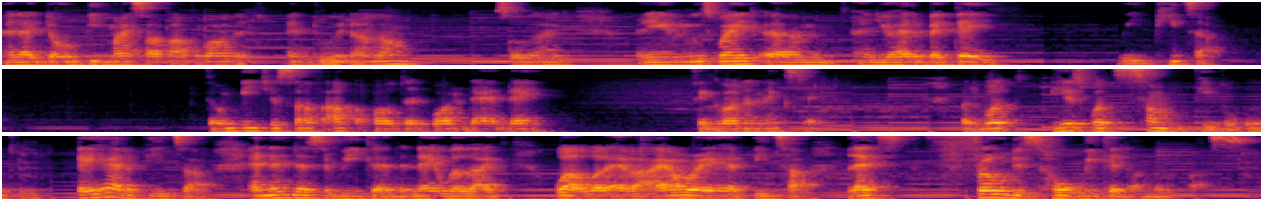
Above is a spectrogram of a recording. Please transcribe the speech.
and I don't beat myself up about it and do it alone. So like, when you lose weight um, and you had a bad day, we eat pizza don't beat yourself up about that one bad day. Think about the next day. But what here's what some people will do. They had a pizza and then there's the weekend and they were like, well, whatever, I already had pizza. Let's throw this whole weekend on the bus.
